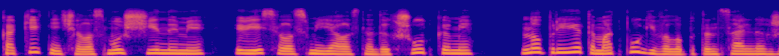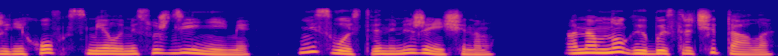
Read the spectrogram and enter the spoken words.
кокетничала с мужчинами, весело смеялась над их шутками, но при этом отпугивала потенциальных женихов смелыми суждениями, несвойственными женщинам. Она много и быстро читала,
